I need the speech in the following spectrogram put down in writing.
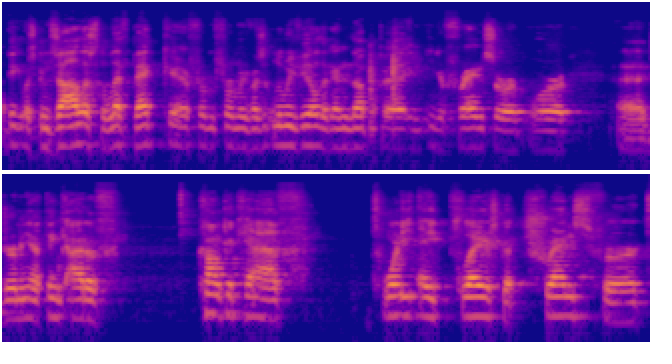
I think it was Gonzalez, the left back uh, from from was it Louisville that ended up uh, in either France or or uh, Germany. I think out of CONCACAF, 28 players got transferred,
